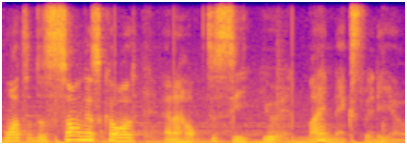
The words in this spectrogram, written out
what the song is called and I hope to see you in my next video.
